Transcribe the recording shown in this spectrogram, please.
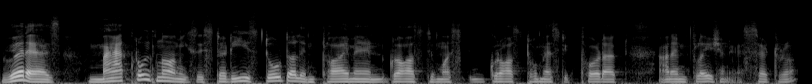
whereas macroeconomics studies total employment, gross, domestic, gross domestic product, and inflation, etc.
